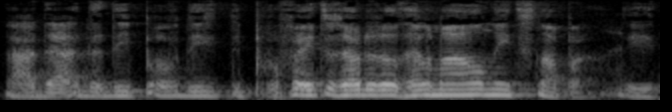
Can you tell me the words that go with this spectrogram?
Nou, daar- die, die, pro- die, die profeten zouden dat helemaal niet snappen. Die,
